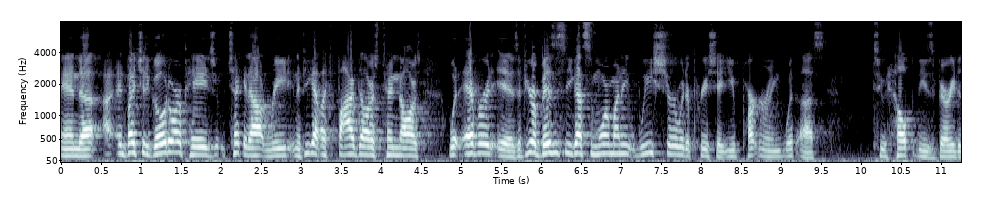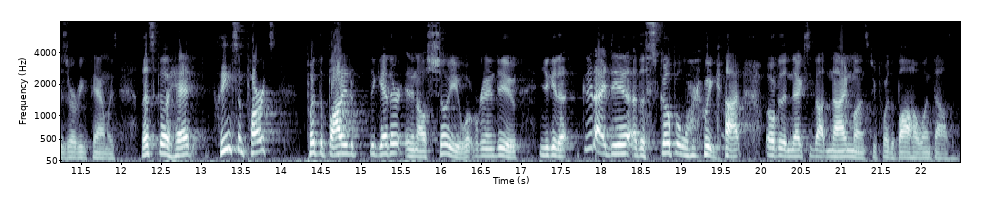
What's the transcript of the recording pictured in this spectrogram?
And uh, I invite you to go to our page, check it out and read. And if you got like $5, $10, whatever it is. If you're a business and you got some more money, we sure would appreciate you partnering with us to help these very deserving families. Let's go ahead, clean some parts, put the body together, and then I'll show you what we're gonna do. You get a good idea of the scope of work we got over the next about nine months before the Baja 1000.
